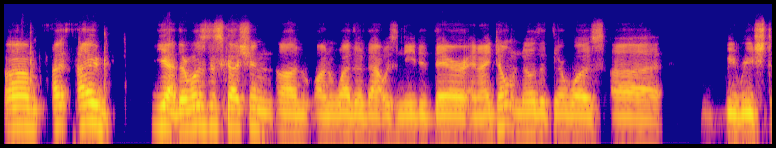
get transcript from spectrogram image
Um, I, I, yeah, there was discussion on on whether that was needed there, and I don't know that there was. Uh, we reached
